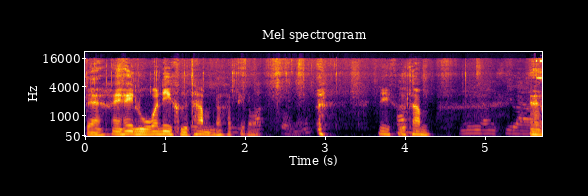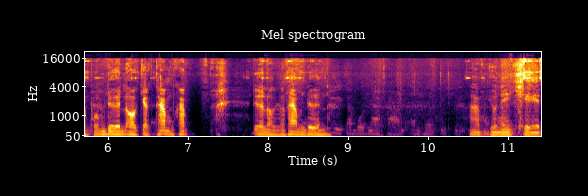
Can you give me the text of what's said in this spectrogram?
แต่ให้ให้รู้ว่านี่คือถ้ำนะครับ พี่น้องวัดสงฆ์นี่คือถ้เมืองศิลาำเออผมเดินออกจากถ้ำครับ เดินออกจากถ้ำเดินที่ตำบลนาขามอำเภอกุชิครับอยู่ในเขต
